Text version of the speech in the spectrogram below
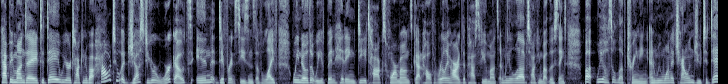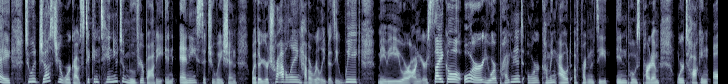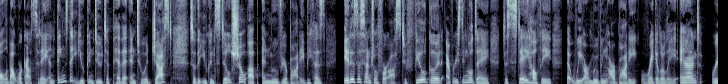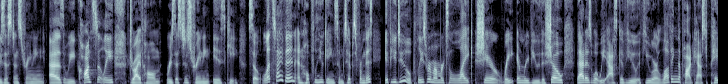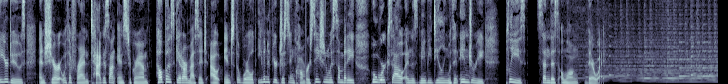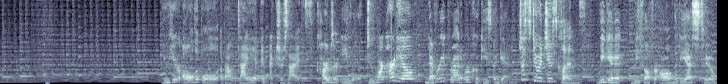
Happy Monday. Today, we are talking about how to adjust your workouts in different seasons of life. We know that we've been hitting detox, hormones, gut health really hard the past few months, and we love talking about those things, but we also love training. And we want to challenge you today to adjust your workouts to continue to move your body in any situation. Whether you're traveling, have a really busy week, maybe you are on your cycle, or you are pregnant or coming out of pregnancy in postpartum, we're talking all about workouts today and things that you can do to pivot and to adjust so that you can still show up and move your body because it is essential for us to feel good every single day, to stay healthy, that we are moving our body regularly. And resistance training, as we constantly drive home, resistance training is key. So let's dive in and hopefully you gain some tips from this. If you do, please remember to like, share, rate, and review the show. That is what we ask of you. If you are loving the podcast, pay your dues and share it with a friend. Tag us on Instagram. Help us get our message out into the world, even if you're just in conversation with somebody who works out and is maybe dealing with an injury. Please send this along their way. You hear all the bull about diet and exercise. Carbs are evil. Do more cardio. Never eat bread or cookies again. Just do a juice cleanse. We get it. We fell for all of the BS too.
